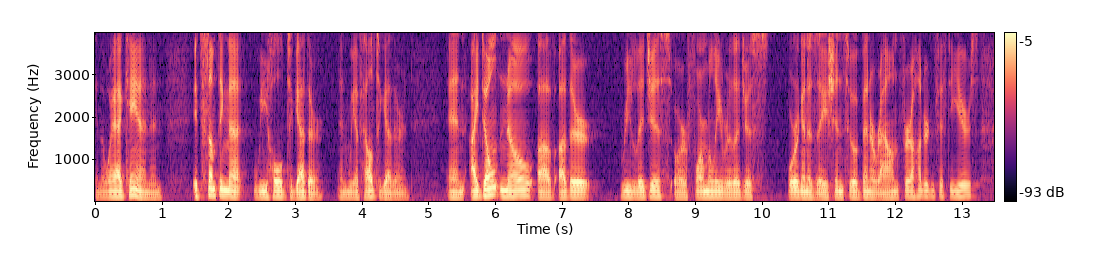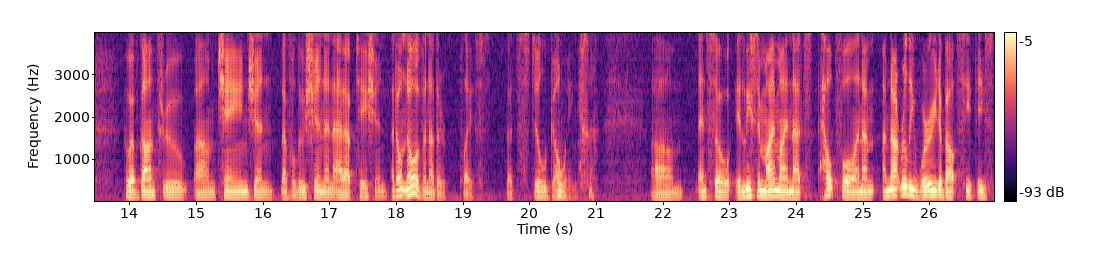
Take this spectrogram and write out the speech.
in the way I can. And it's something that we hold together and we have held together. And, and I don't know of other religious or formally religious organizations who have been around for 150 years, who have gone through um, change and evolution and adaptation. I don't know of another place that's still going. um, and so, at least in my mind, that's helpful. And I'm, I'm not really worried about C3's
